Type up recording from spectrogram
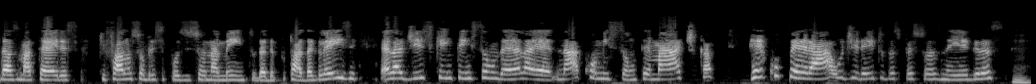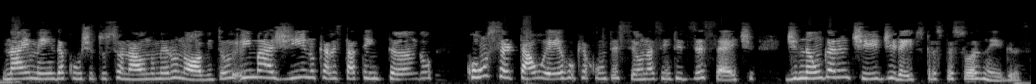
das matérias que falam sobre esse posicionamento da deputada Glaze, ela disse que a intenção dela é, na comissão temática, recuperar o direito das pessoas negras uhum. na emenda constitucional número 9. Então, eu imagino que ela está tentando consertar o erro que aconteceu na 117 de não garantir direitos para as pessoas negras.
